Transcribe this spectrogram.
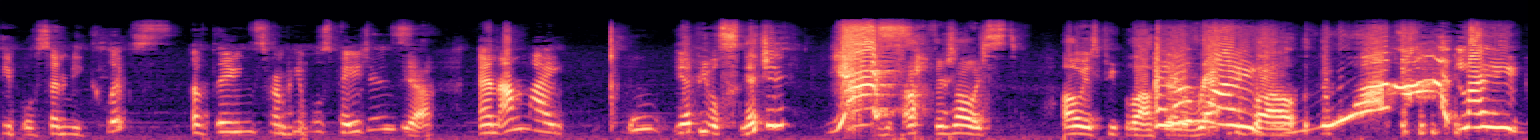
people send me clips of things from people's pages. Yeah, and I'm like, Ooh, you have people snitching. yes! Ugh, there's always always people out there I'm people out. like, what? like,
